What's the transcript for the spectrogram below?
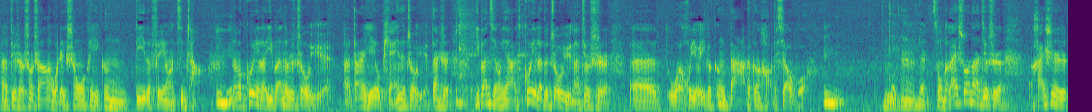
呃，对手受伤了，我这个生物可以更低的费用进场。嗯那么贵了，一般都是咒语，呃，当然也有便宜的咒语，但是一般情况下，贵了的咒语呢，就是呃，我会有一个更大的、更好的效果。嗯，对，嗯，对，总的来说呢，就是还是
